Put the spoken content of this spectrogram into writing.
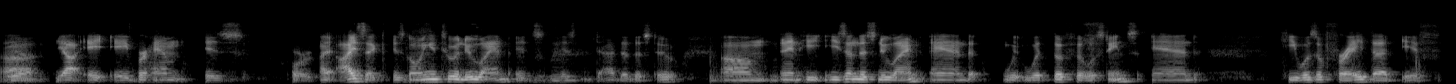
Uh, yeah, A- Abraham is, or I- Isaac is going into a new land. It's Mhm. his dad did this too, um, and he he's in this new land and with, with the Philistines, and he was afraid that if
